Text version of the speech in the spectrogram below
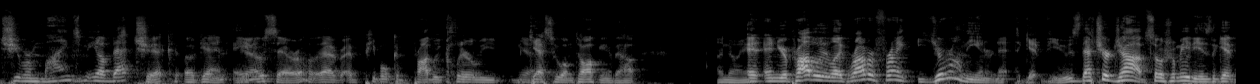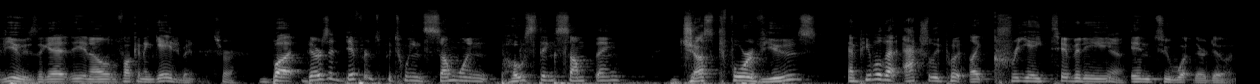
she reminds me of that chick again, A no Sarah. Uh, People could probably clearly Yeah. guess who I'm talking about. I know. And, and you're probably like Robert Frank. You're on the internet to get views. That's your job. Social media is to get views, to get you know fucking engagement. sure. But there's a difference between someone posting something just for views and people that actually put like creativity Yeah. into what they're doing.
